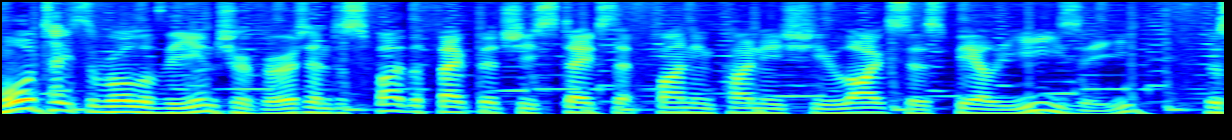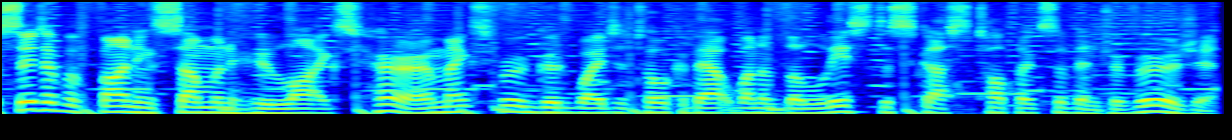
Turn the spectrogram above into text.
Maud takes the role of the introvert, and despite the fact that she states that finding ponies she likes is fairly easy, the setup of finding someone who likes her makes for a good way to talk about one of the less discussed topics of introversion.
